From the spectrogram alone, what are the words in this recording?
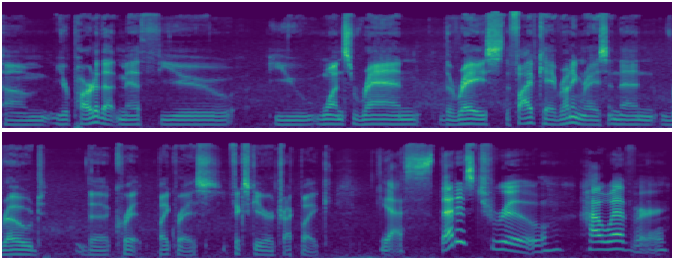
um, you're part of that myth. You you once ran the race, the 5K running race, and then rode the crit bike race, fixed gear track bike. Yes, that is true. However,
